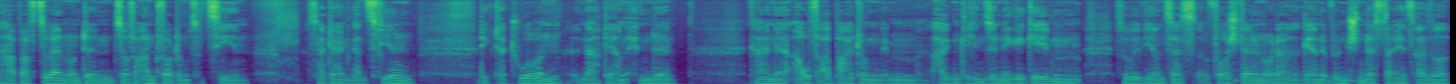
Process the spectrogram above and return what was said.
habhaft zu werden und den zur Verantwortung zu ziehen. Das hat ja in ganz vielen Diktaturen nach deren Ende keine Aufarbeitung im eigentlichen Sinne gegeben, so wie wir uns das vorstellen oder gerne wünschen, dass da jetzt also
